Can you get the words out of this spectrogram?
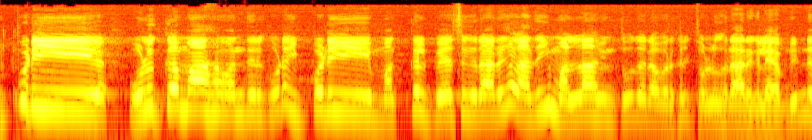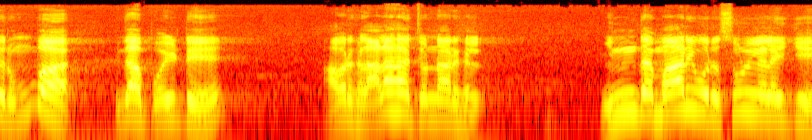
இப்படி ஒழுக்கமாக வந்து கூட இப்படி மக்கள் பேசுகிறார்கள். அதையும் அல்லாஹின் தூதர் அவர்கள் சொல்லுகிறார்களே அப்படின்னு ரொம்ப இதாக போயிட்டு அவர்கள் அழகாக சொன்னார்கள். இந்த மாதிரி ஒரு சூழ்நிலைக்கு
